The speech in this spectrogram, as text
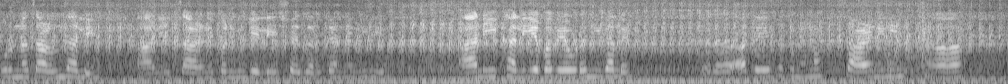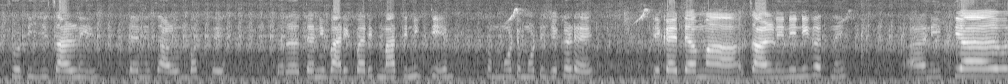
पूर्ण चाळून झाली. आणि चाळणी पण गेली शेजारच्यांनी गेली आणि खाली हे बघा एवढं निघालंय. तर आता याच्यातून ना चाळणीने. छोटी जी चाळणी त्याने चाळून बघते. तर त्यांनी बारीक बारीक माती निघते पण मोठे मोठे जे कडे आहे ते काय त्या मा चाळणीने निघत नाही. आणि त्या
